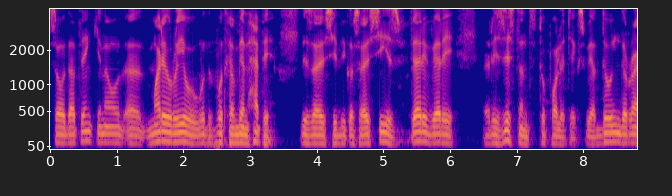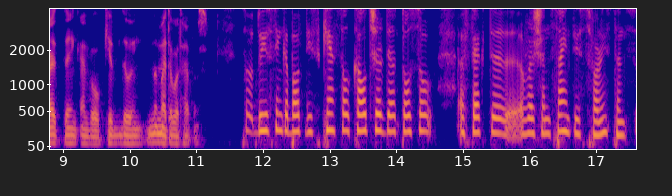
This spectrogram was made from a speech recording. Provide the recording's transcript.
So I think, you know, uh, Mario Ruivo would, would have been happy with IOC because IOC is very, very resistant to politics. We are doing the right thing and we'll keep doing no matter what happens. So, do you think about this cancel culture that also affect uh, Russian scientists, for instance?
